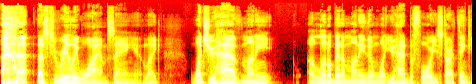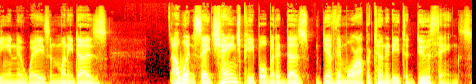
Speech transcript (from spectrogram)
That's really why I'm saying it. Like once you have money, a little bit of money than what you had before, you start thinking in new ways and money does I wouldn't say change people, but it does give them more opportunity to do things.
